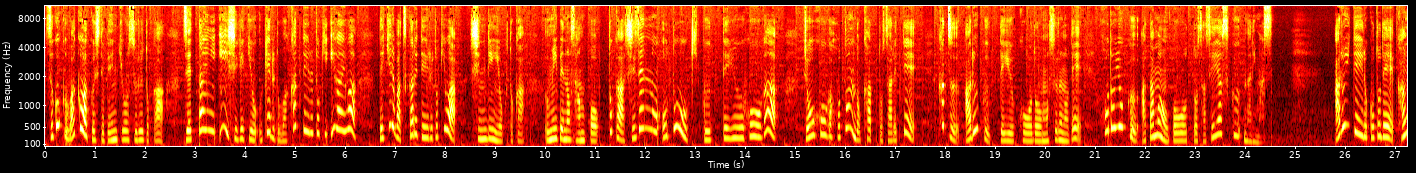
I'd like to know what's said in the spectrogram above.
すごくワクワクして勉強するとか絶対にいい刺激を受けると分かっている時以外はできれば疲れている時は森林浴とか海辺の散歩とか自然の音を聞くっていう方が情報がほとんどカットされてかつ歩くっていう行動もするので程よく頭をぼーっとさせやすくなります。歩いていることで考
